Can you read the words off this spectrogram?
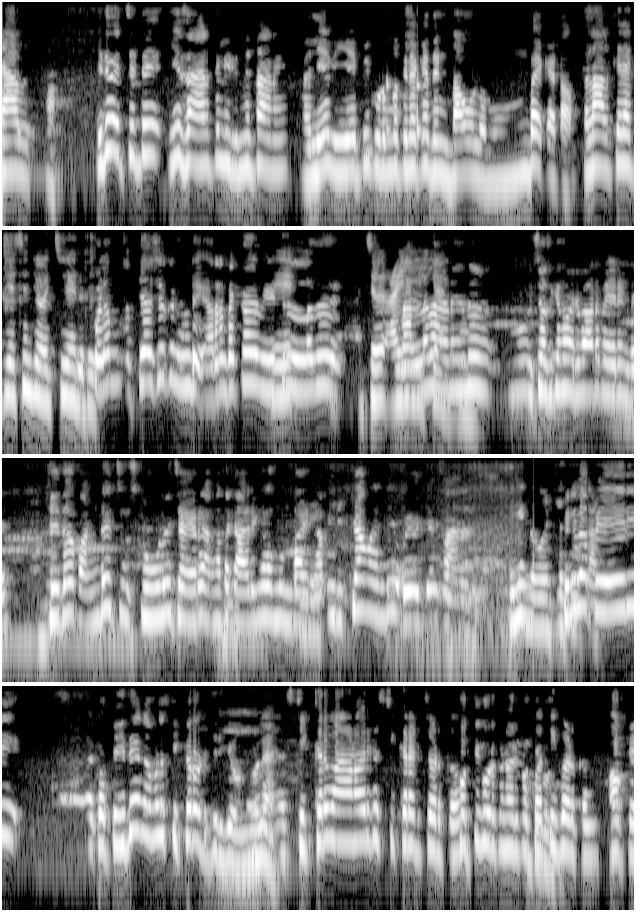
ലാവ് ഇത് വെച്ചിട്ട് ഈ സാധനത്തിൽ ഇരുന്നിട്ടാണ് വലിയ വി ഐ പി കുടുംബത്തിലൊക്കെ ഇത് ഉണ്ടാവുള്ളൂ. മുമ്പേ കേട്ടോ. ഉള്ള ആൾക്കാർ അത്യാവശ്യം ചോദിച്ചു ഇപ്പോഴും അത്യാവശ്യമൊക്കെ ഉണ്ട്. കാരണം ഇതൊക്കെ വീട്ടിലുള്ളത് നല്ലതാണ് എന്ന് വിശ്വസിക്കുന്ന ഒരുപാട് പേരുണ്ട്. പക്ഷെ ഇത് പണ്ട് സ്റ്റൂൾ ചെയർ അങ്ങനത്തെ കാര്യങ്ങളൊന്നും ഉണ്ടായില്ല അപ്പൊ ഇരിക്കാൻ വേണ്ടി ഉപയോഗിക്കാൻ സാധനമാണ് പിന്നെ പേര് കൊത്തി. ഇത് നമ്മൾ സ്റ്റിക്കർ ഒട്ടിച്ചിരിക്കുന്നു സ്റ്റിക്കർ വാങ്ങണവർക്ക് സ്റ്റിക്കർ അടിച്ചു കൊടുക്കും. കൊത്തി കൊടുക്കണവർക്ക് കൊത്തി കൊടുക്കും. ഓക്കെ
